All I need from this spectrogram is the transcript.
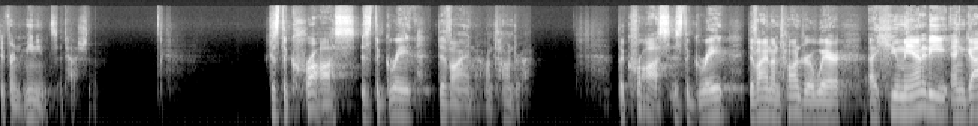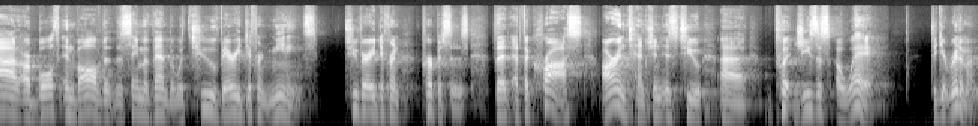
different meanings attached to them. Because the cross is the great divine entendre. The cross is the great divine entendre where uh, humanity and God are both involved at the same event, but with two very different meanings, two very different purposes. That at the cross, our intention is to uh, put Jesus away, to get rid of him.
